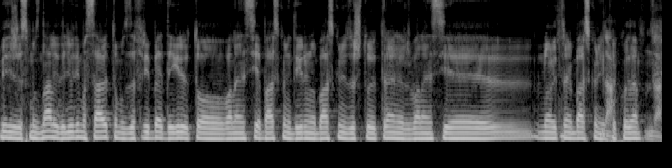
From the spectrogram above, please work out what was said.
vidiš da smo znali da ljudima savjetujemo za free bet da igraju to Valencija Baskoni, da igraju na Baskoni zašto je trener Valencije novi trener Baskoni, Da. tako da Da.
